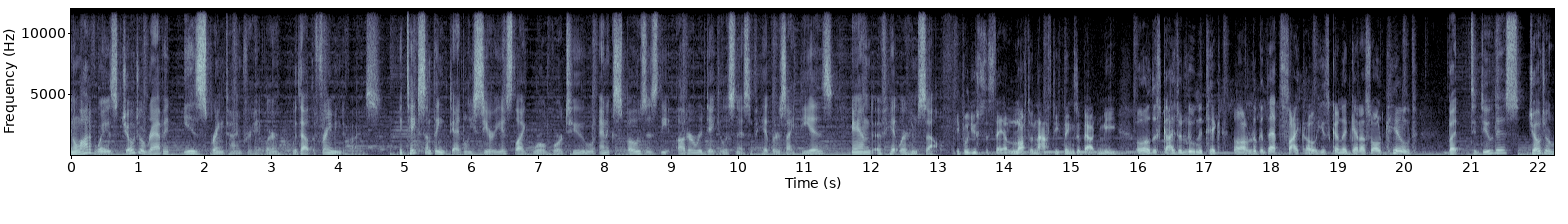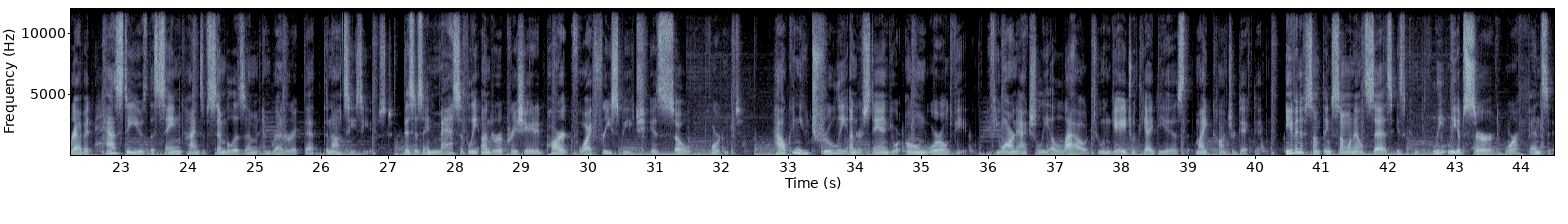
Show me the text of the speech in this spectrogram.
In a lot of ways, Jojo Rabbit is springtime for Hitler without the framing device. It takes something deadly serious like World War II and exposes the utter ridiculousness of Hitler's ideas and of Hitler himself. People used to say a lot of nasty things about me. Oh, this guy's a lunatic. Oh, look at that psycho. He's gonna get us all killed. But to do this, Jojo Rabbit has to use the same kinds of symbolism and rhetoric that the Nazis used. This is a massively underappreciated part of why free speech is so important. How can you truly understand your own worldview if you aren't actually allowed to engage with the ideas that might contradict it? Even if something someone else says is completely absurd or offensive,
